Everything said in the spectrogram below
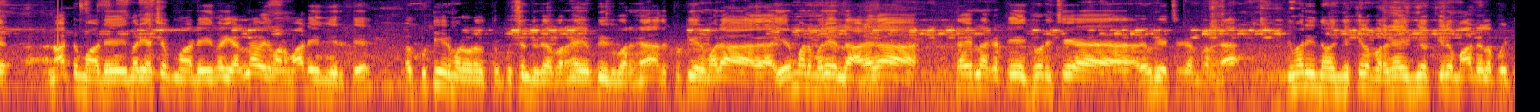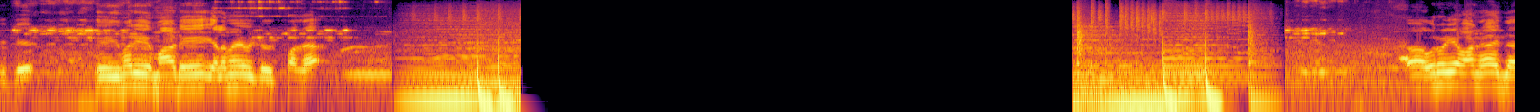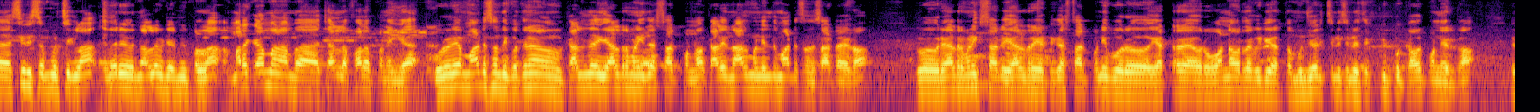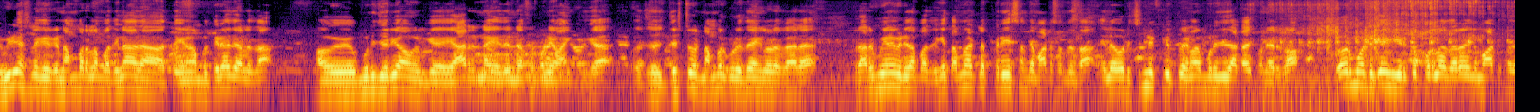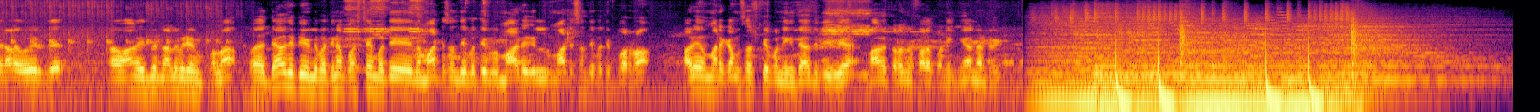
நாட்டு மாடு இது மாதிரி எச்எப் மாடு இது மாதிரி எல்லா விதமான மாடு இங்கே இருக்குது குட்டி ஏறு மாடோட புஷன் இருக்கா பாருங்கள் எப்படி இருக்குது பாருங்கள் அந்த குட்டி ஏறு மாடு ஏறு மாடு மாதிரியே இல்லை. அழகாக கயிறுலாம் கட்டி ஜோடிச்சு எப்படி வச்சுருக்காங்க பாருங்கள் இது மாதிரி இந்த இங்கே கீழே பாருங்கள் இங்கேயும் கீழே மாடு எல்லாம் போயிட்டு இருக்கு இது மாதிரி மாடு எல்லாமே விற்பாங்க. ஒரு வழியாக வாங்க. இந்த சீரீஸை முடிச்சுக்கலாம். இது மாதிரி ஒரு நல்ல வீடியோ மீட் பண்ணலாம். மறக்காமல் நம்ம சேனலை ஃபாலோ பண்ணுங்க. ஒரு வழியாக மாட்டு சந்தைக்கு பார்த்தீங்கன்னா காலையில் ஏழரை மணிக்கு தான் ஸ்டார்ட் பண்ணோம். காலையில் நாலு மணிலேருந்து மாட்டு சந்தை ஸ்டார்ட் ஆகிடும் இப்போ ஒரு ஏழரை மணிக்கு ஸ்டார்ட் ஏழரை எட்டுக்கு ஸ்டார்ட் பண்ணி இப்போ ஒரு எட்டரை ஒரு ஒன் ஹவர் தான் வீடியோ எடுத்தோம். முடிஞ்ச சின்ன சின்ன கிளிப்பு கவர் பண்ணியிருக்கோம். வீடியோஸில் இருக்க நம்பர்லாம் பார்த்தீங்கன்னா அது நமக்கு தெரியாத ஆள் தான். அவங்க முடிஞ்ச வரையும் அவங்களுக்கு யார் என்ன எதுன்னு ரெஃபர் பண்ணி வாங்கிக்கோங்க. ஜஸ்ட் ஒரு நம்பர் கொடுத்து எங்களோட வேலை. ஒரு அருமையான வீடியோ தான் பார்த்துருக்கீங்க தமிழ்நாட்டில் பெரிய சந்தை மாட்டு சந்தை தான். இல்லை ஒரு சின்ன கிளிப்பு எங்களால் முடிஞ்சது அட்டாச் பண்ணியிருக்கோம். கவர்மெண்ட்டுக்கு இங்கே இருக்க பொருளாதாரம் இந்த மாட்டு சந்தைனால உயருது. வாங்க இது நல்ல வீடியோ பண்ணலாம் தேவதை டிவியில் பார்த்தீங்கன்னா ஃபஸ்ட் டைம் பற்றி இந்த மாட்டு சந்தையை பற்றி இப்போ மாடுகள் மாட்டு சந்தையை பற்றி போடுறோம். அப்படியே மறக்காமல் சப்ஸ்கிரைப் பண்ணிங்க தேர்தல் டிவியை வாங்க தொடர்ந்து ஃபாலோ பண்ணிக்கங்க. நன்றி.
